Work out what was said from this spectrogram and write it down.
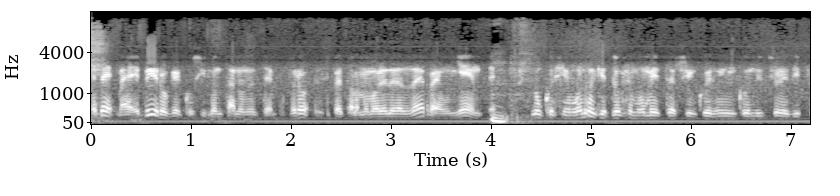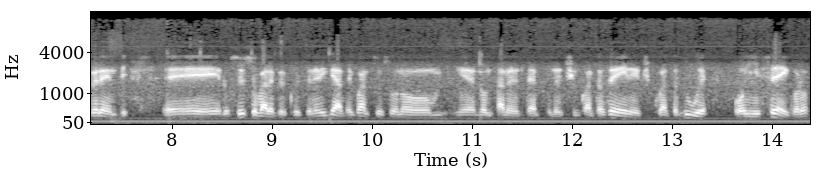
Eh beh, ma è vero che è così lontano nel tempo, però rispetto alla memoria della terra è un niente. Mm. Dunque siamo noi che dovremmo metterci in, que- in condizioni differenti. Eh, lo stesso vale per queste nevicate, quanto sono eh, lontane nel tempo, nel 56, nel 52, ogni secolo.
